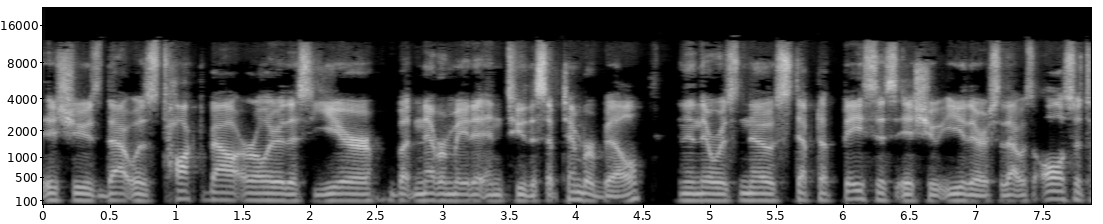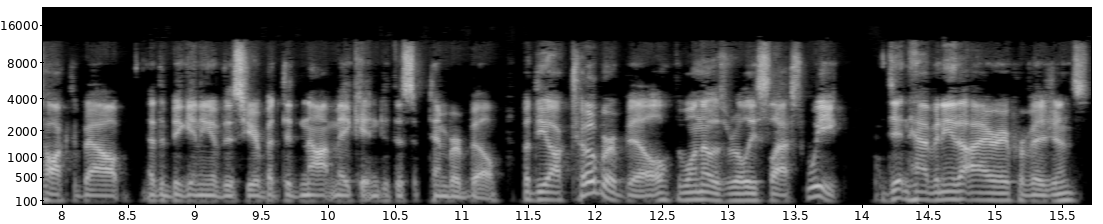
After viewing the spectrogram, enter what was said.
issues that was talked about earlier this year, but never made it into the September bill. And then there was no stepped up basis issue either. So that was also talked about at the beginning of this year, but did not make it into the September bill. But the October bill, the one that was released last week, didn't have any of the IRA provisions,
